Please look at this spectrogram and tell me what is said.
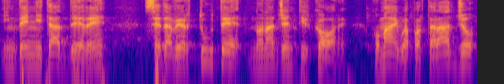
indegnità de re, se da virtute non ha gentil core, com'aigua porta raggio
